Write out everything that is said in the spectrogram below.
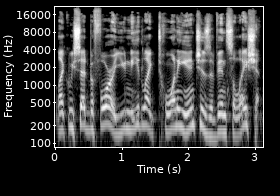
like we said before, you need like 20 inches of insulation.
